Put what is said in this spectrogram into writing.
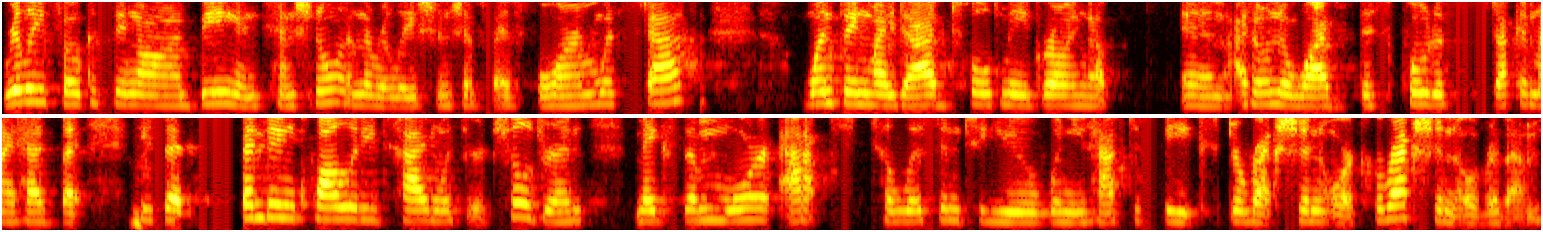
really focusing on being intentional in the relationships I form with staff. One thing my dad told me growing up and I don't know why this quote is stuck in my head, but he said, spending quality time with your children makes them more apt to listen to you when you have to speak direction or correction over them.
